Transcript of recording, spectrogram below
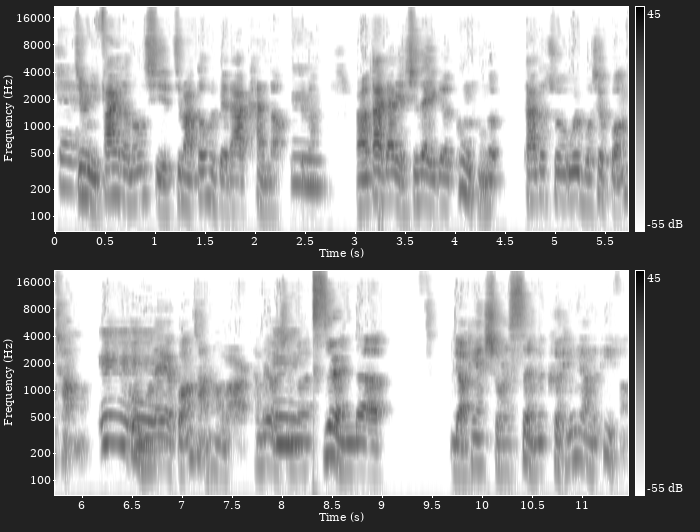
对，就是你发一条东西，基本上都会被大家看到，对吧？嗯然后大家也是在一个共同的，大家都说微博是个广场嘛，嗯共同在一嗯个广场上玩儿，它没有什么私人的聊天室或者私人的客厅这样的地方。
